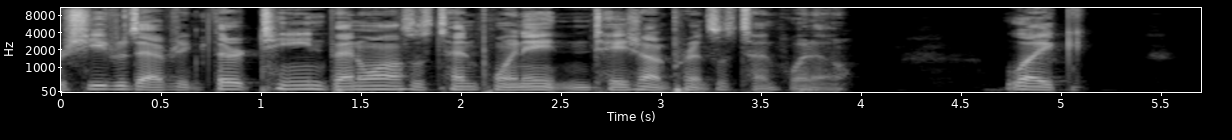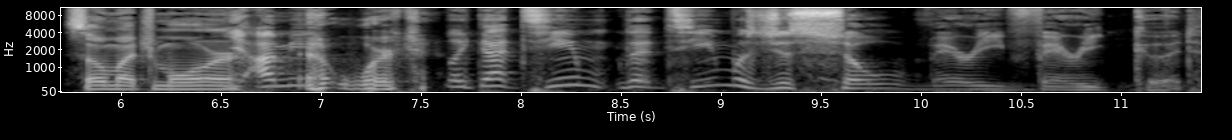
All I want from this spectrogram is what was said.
Rasheed was averaging thirteen. Ben Wallace was ten point eight, and Tayshaun Prince was ten oh. Like so much more Yeah, I mean, work. like that team. That team was just so very, very good.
